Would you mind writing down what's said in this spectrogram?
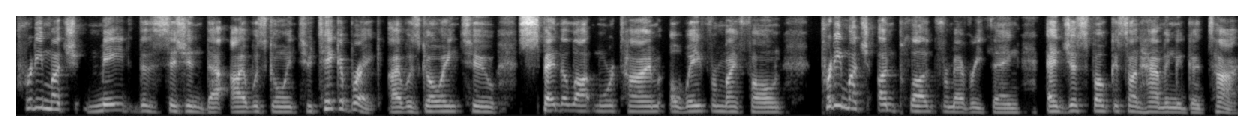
pretty much made the decision that I was going to take a break. I was going to spend a lot more time away from my phone, pretty much unplug from everything, and just focus on having a good time.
